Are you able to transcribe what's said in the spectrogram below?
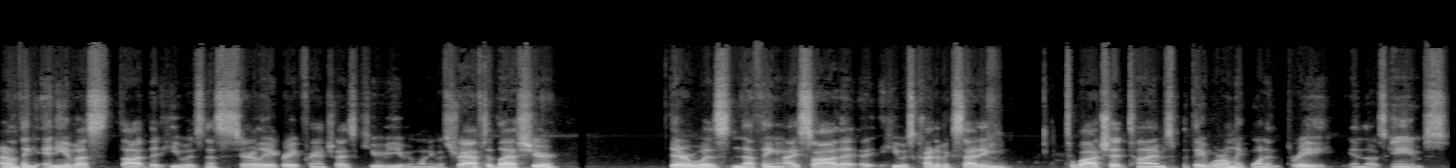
I don't think any of us thought that he was necessarily a great franchise QB even when he was drafted last year there was nothing I saw that uh, he was kind of exciting to watch at times, but they were only one and three in those games.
